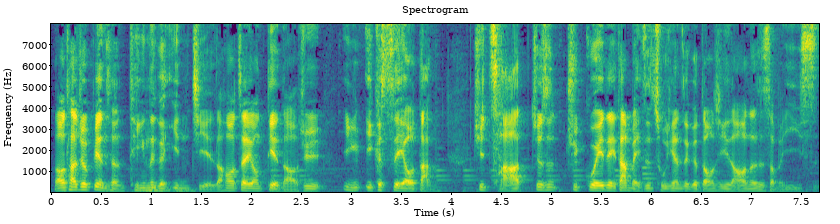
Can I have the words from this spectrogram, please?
然后他就变成听那个音节，然后再用电脑去一 Excel 档去查，就是去归类他每次出现这个东西，然后那是什么意思，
